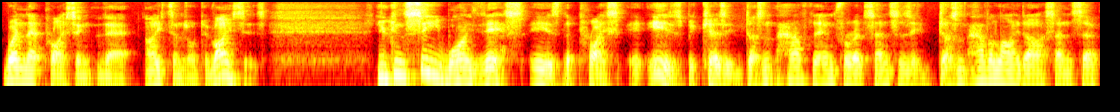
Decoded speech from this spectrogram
when they're pricing their items or devices. You can see why this is the price it is because it doesn't have the infrared sensors, it doesn't have a LiDAR sensor,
